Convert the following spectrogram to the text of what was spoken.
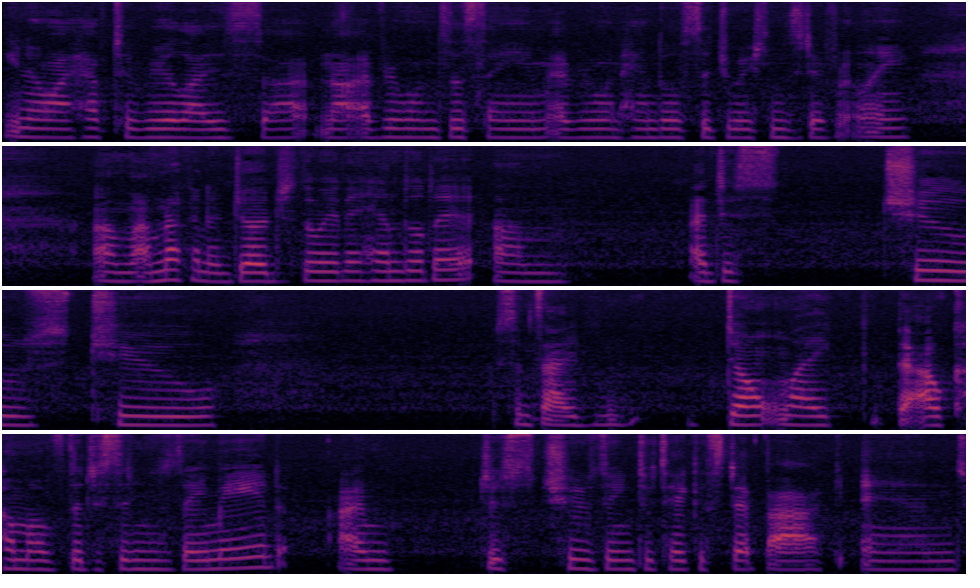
you know, I have to realize that not everyone's the same. Everyone handles situations differently. Um, I'm not going to judge the way they handled it. Um, I just choose to since I don't like the outcome of the decisions they made, I'm just choosing to take a step back and,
